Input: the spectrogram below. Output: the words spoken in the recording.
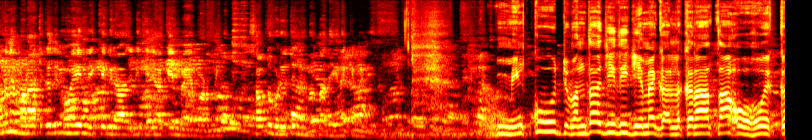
ਉਹਨਾਂ ਦੇ ਮਨਾਂ ਚ ਕਦੇ ਵੀ ਮੈਂ ਇਹ ਲਿਖ ਕੇ ਵੀ ਰਾਜਨੀਤੀ ਜਾ ਕੇ ਮੈਂ ਵੜਨੀ ਸਭ ਤੋਂ ਬੜੀ ਉੱਤੇ ਨਿਮਰਤਾ ਦੇਖ ਰਿਹਾ ਕਿਵੇਂ ਦੀ ਮਿੰਕੂ ਜਵੰਦਾ ਜੀ ਦੀ ਜੇ ਮੈਂ ਗੱਲ ਕਰਾਂ ਤਾਂ ਉਹ ਇੱਕ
